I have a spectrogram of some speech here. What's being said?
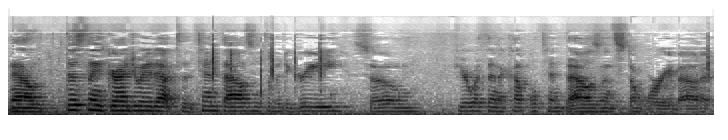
Now, this thing's graduated out to the ten thousandth of a degree, so if you're within a couple ten thousandths, don't worry about it.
